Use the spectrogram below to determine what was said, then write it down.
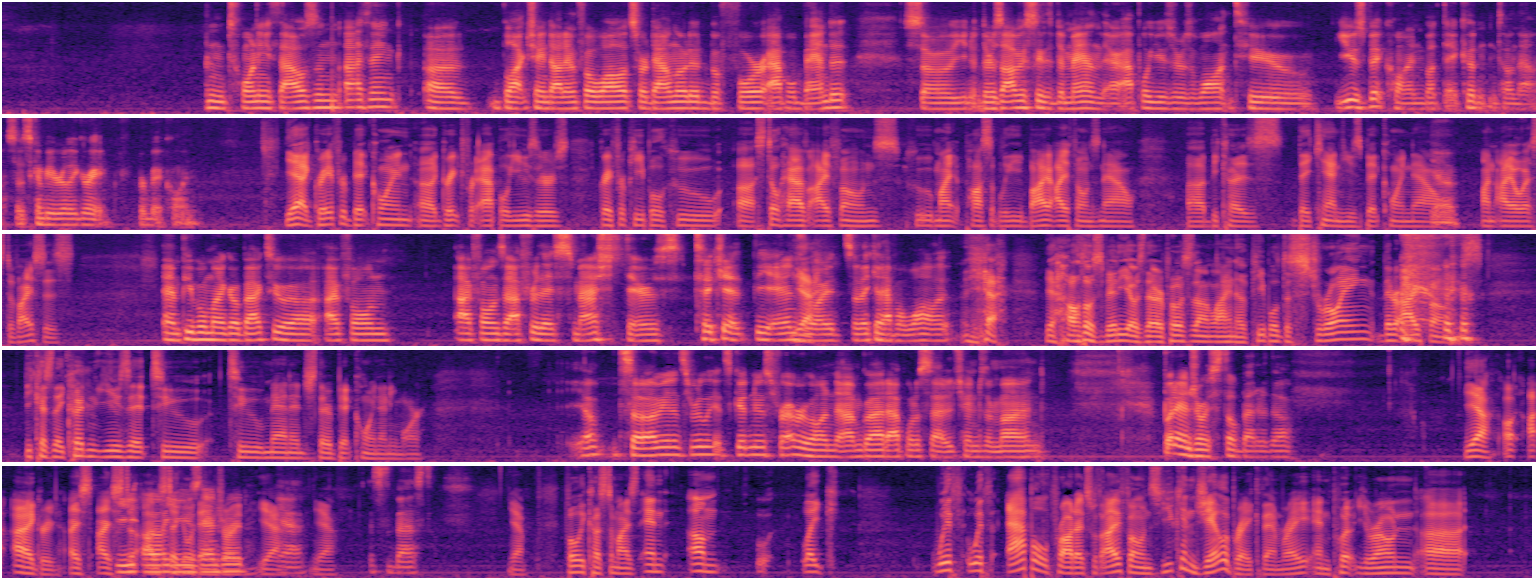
120,000, I think, uh, blockchain.info wallets were downloaded before Apple banned it. So, you know, there's obviously the demand there. Apple users want to use Bitcoin, but they couldn't until now. So it's to be really great for Bitcoin. yeah, great for Bitcoin, uh, great for Apple users, great for people who uh, still have iPhones, who might possibly buy iPhones now uh, because they can use Bitcoin now Yeah. on iOS devices. And people might go back to uh, iPhone iPhones after they smashed theirs to get the Yeah, Android so they could have a wallet. yeah, yeah. All those videos that are posted online of people destroying their iPhones because they couldn't use it to to manage their Bitcoin anymore. Yep. So I mean, it's really it's good news for everyone. I'm glad Apple decided to change their mind. But Android's still better though. Yeah, uh, I, I agree. I, I You, st- I'm oh, sticking with Android. Android? Yeah, Yeah, yeah, it's the best. yeah. Fully customized and um, w- like with with Apple products with iPhones, you can jailbreak them, right, and put your own uh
